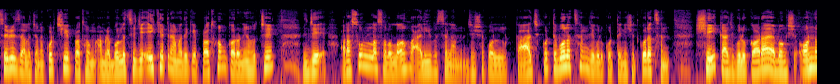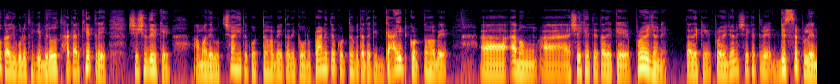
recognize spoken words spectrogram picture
সিরিজ আলোচনা করছি। প্রথম আমরা বলেছি যে এই ক্ষেত্রে আমাদেরকে প্রথম করণীয় হচ্ছে যে রাসুল্লাহ সাল আলী হুসাল্লাম যে সকল কাজ করতে বলেছেন, যেগুলো করতে নিষেধ করেছেন, সেই কাজগুলো করা এবং অন্য কাজগুলো থেকে বিরত থাকার ক্ষেত্রে শিশুদেরকে আমাদের উৎসাহিত করতে হবে। তাদেরকে অনুপ্রাণিত করতে হবে, তাদেরকে গাইড করতে হবে এবং সেক্ষেত্রে তাদেরকে প্রয়োজনে তাদেরকে প্রয়োজনে সেক্ষেত্রে ডিসিপ্লিন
